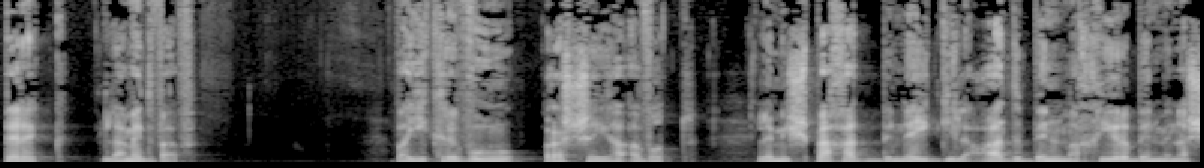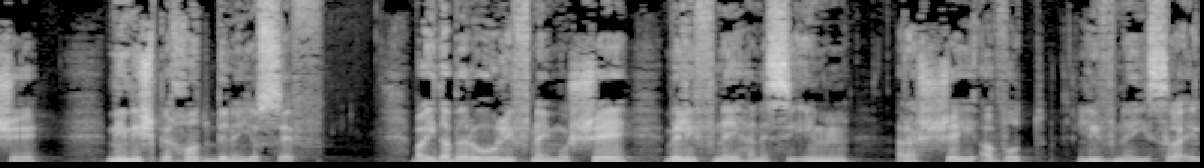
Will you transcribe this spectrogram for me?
פרק ל"ו ויקרבו ראשי האבות למשפחת בני גלעד בן מכיר בן מנשה, ממשפחות בני יוסף. וידברו לפני משה ולפני הנשיאים, ראשי אבות לבני ישראל.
